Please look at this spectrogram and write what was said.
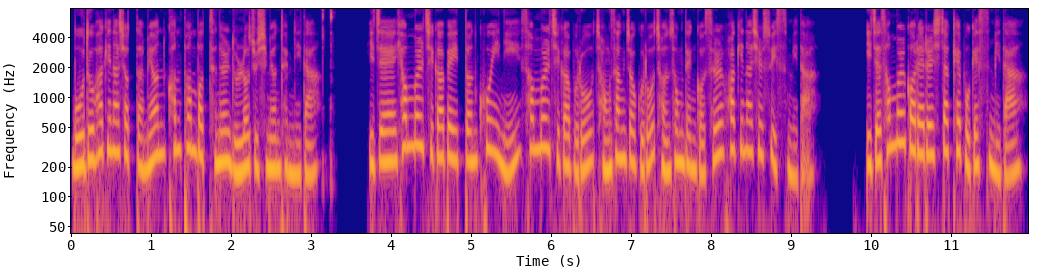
모두 확인하셨다면 컨펌 버튼을 눌러 주시면 됩니다. 이제 현물 지갑에 있던 코인이 선물 지갑으로 정상적으로 전송된 것을 확인하실 수 있습니다. 이제 선물 거래를 시작해 보겠습니다.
